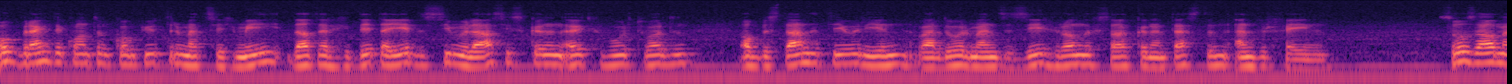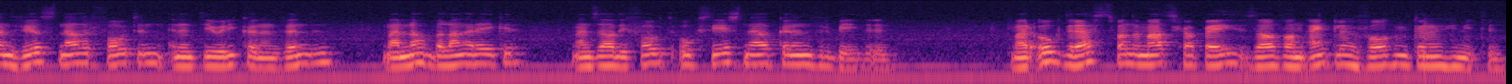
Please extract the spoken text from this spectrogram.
Ook brengt de quantumcomputer met zich mee dat er gedetailleerde simulaties kunnen uitgevoerd worden op bestaande theorieën waardoor men ze zeer grondig zal kunnen testen en verfijnen. Zo zal men veel sneller fouten in een theorie kunnen vinden, maar nog belangrijker, men zal die fout ook zeer snel kunnen verbeteren. Maar ook de rest van de maatschappij zal van enkele gevolgen kunnen genieten.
